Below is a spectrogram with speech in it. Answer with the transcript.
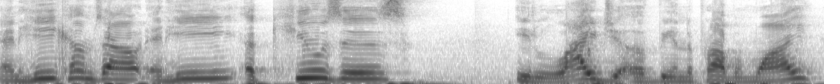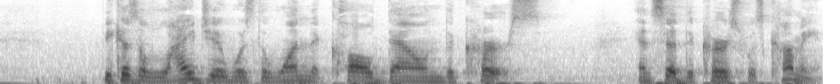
and he comes out and he accuses Elijah of being the problem. Why? Because Elijah was the one that called down the curse and said the curse was coming.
